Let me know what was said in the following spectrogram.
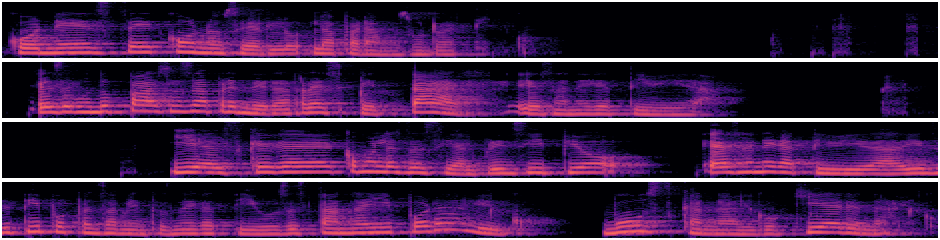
con este conocerlo, la paramos un ratico. El segundo paso es aprender a respetar esa negatividad. Y es que, como les decía al principio, esa negatividad y ese tipo de pensamientos negativos están ahí por algo, buscan algo, quieren algo.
